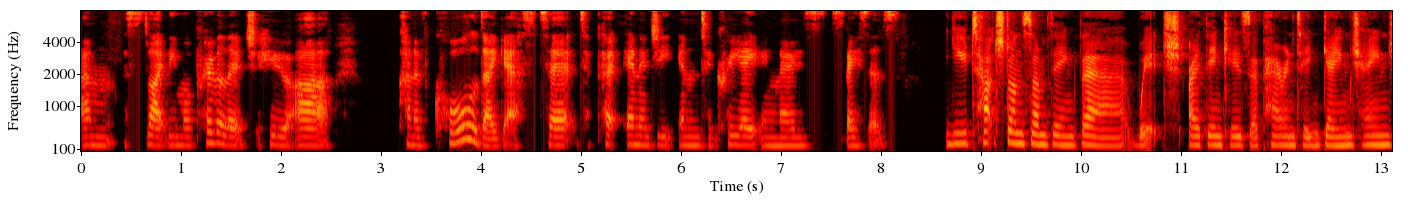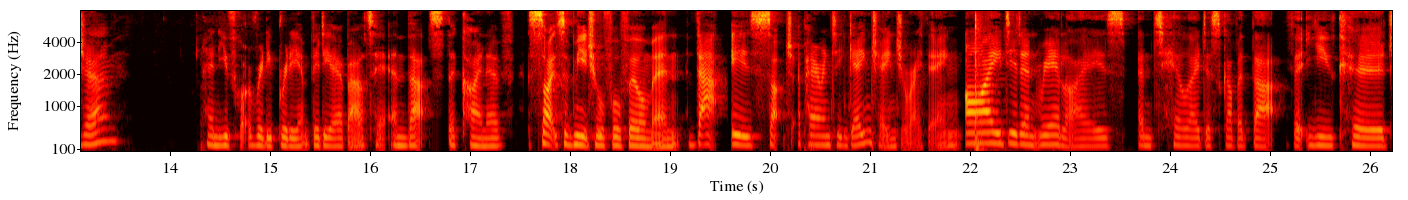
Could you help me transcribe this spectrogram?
um, slightly more privilege who are kind of called, I guess, to to put energy into creating those spaces. You touched on something there, which I think is a parenting game changer. And you've got a really brilliant video about it and that's the kind of sites of mutual fulfillment. That is such a parenting game changer i think. I didn't realize until i discovered that that you could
